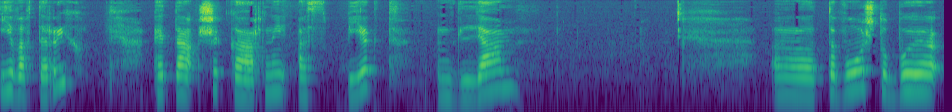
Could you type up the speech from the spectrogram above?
И, во-вторых, это шикарный аспект для того, чтобы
